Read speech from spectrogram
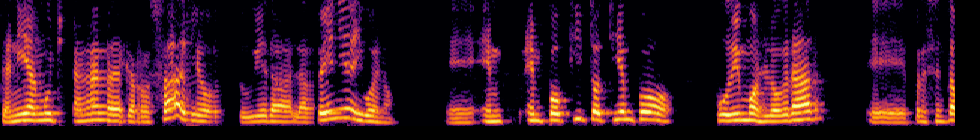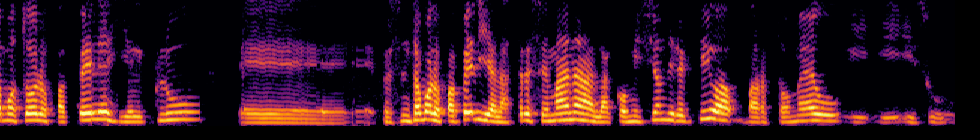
tenían muchas ganas de que Rosario tuviera la peña y bueno, eh, en, poquito tiempo pudimos lograr, eh, presentamos todos los papeles y el club, eh, presentamos los papeles y a las tres semanas la comisión directiva, Bartomeu y, su,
